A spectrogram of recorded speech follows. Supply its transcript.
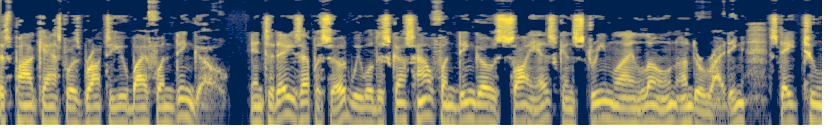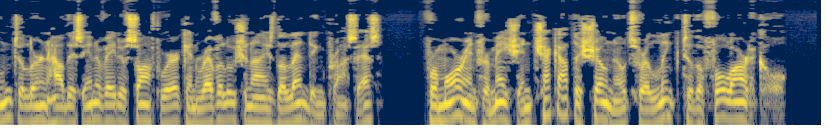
This podcast was brought to you by Fundingo. In today's episode, we will discuss how Fundingo's SaaS can streamline loan underwriting. Stay tuned to learn how this innovative software can revolutionize the lending process. For more information, check out the show notes for a link to the full article.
